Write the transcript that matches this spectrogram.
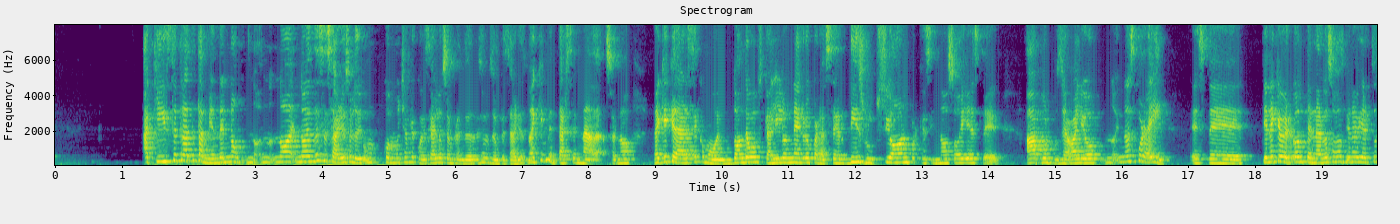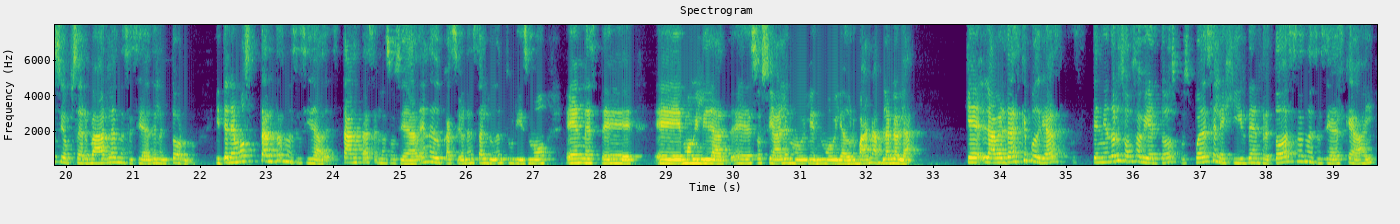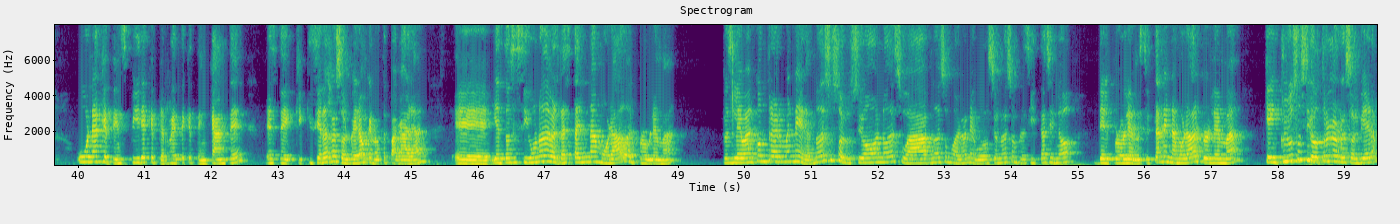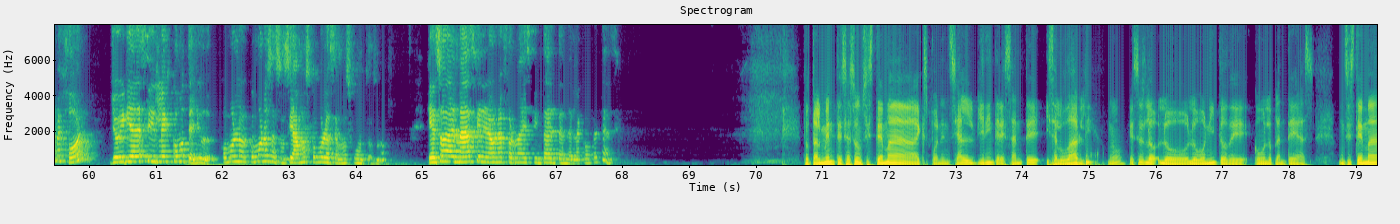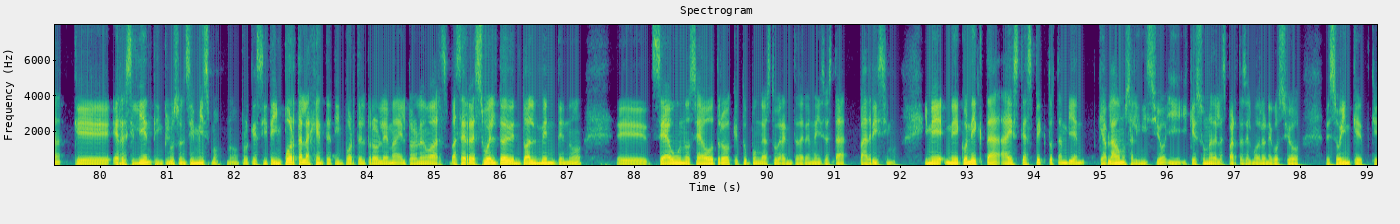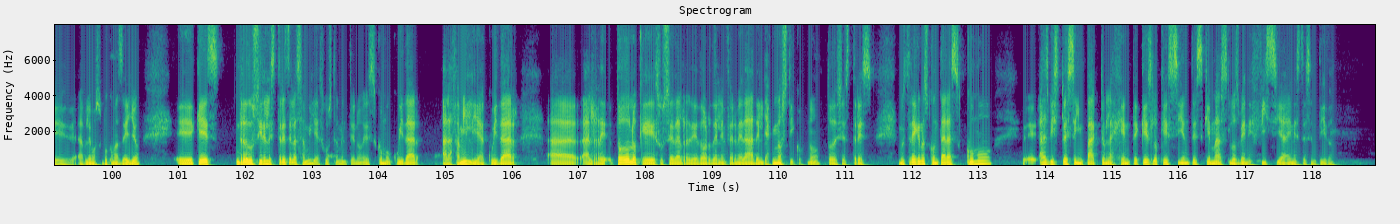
aquí se trata también de no, no, no, no, es necesario, se lo digo con mucha frecuencia a los emprendedores a los empresarios, no hay que inventarse nada, o sea, no, no hay que quedarse como en dónde buscar el hilo negro para hacer disrupción, porque si no soy este Apple, pues ya valió, no, es por ahí. Este, tiene que ver con tener los ojos bien abiertos y observar las necesidades del entorno. Y tenemos tantas necesidades, tantas en la sociedad, en educación, en salud, en turismo, en este, eh, movilidad eh, social, en movilidad, urbana, bla, bla, bla, que la verdad es que podrías, teniendo los ojos abiertos, pues puedes elegir de entre todas esas necesidades que hay, una que te inspire, que te rete, que te encante, este, que quisieras resolver aunque no te pagaran. Eh, y entonces si uno de verdad está enamorado del problema, pues le va a encontrar maneras, no de su solución, no de su app, no de su modelo de negocio, no de su empresita, sino del problema. Estoy tan enamorada del problema que incluso si otro lo resolviera mejor, yo iría a decirle cómo te ayudo, cómo, cómo nos asociamos, cómo lo hacemos juntos, ¿no? Que eso además genera una forma distinta de entender la competencia. Totalmente, ese es un sistema exponencial bien interesante y saludable, ¿no? Eso es lo, lo bonito de cómo lo planteas un sistema que es resiliente incluso en sí mismo, ¿no? Porque si te importa la gente, te importa el problema, el problema va, a ser resuelto eventualmente, ¿no? Eh, sea uno, sea otro, que tú pongas tu granito de arena y eso está padrísimo. Y me, conecta a este aspecto también que hablábamos al inicio y, que es una de las partes del modelo de negocio de Soin, que, hablemos un poco más de ello, eh, que es reducir el estrés de las familias, justamente, ¿no? Es como cuidar a la familia, cuidar todo lo que sucede alrededor de la enfermedad, del diagnóstico, ¿no? Todo ese estrés. Me gustaría que nos contaras cómo has visto ese impacto en la gente, qué es lo que sientes que más los beneficia en este sentido.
